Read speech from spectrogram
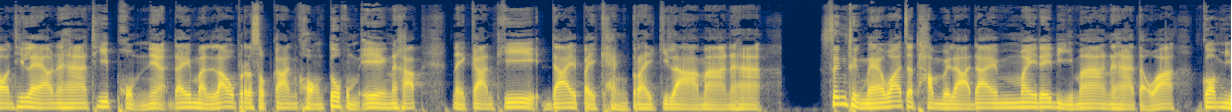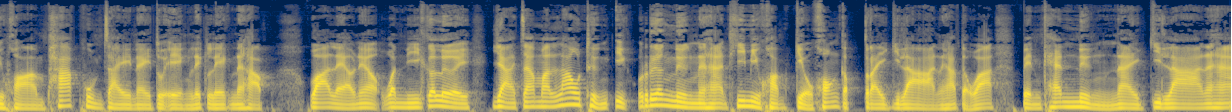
ตอนที่แล้วนะฮะที่ผมเนี่ยได้มาเล่าประสบการณ์ของตัวผมเองนะครับ ในการที่ได้ไปแข่งไตรกีฬามานะฮะ ซึ่งถึงแม้ว่าจะทำเวลาได้ไม่ได้ดีมากนะฮะแต่ว่าก็มีความภาคภูมิใจในตัวเองเล็กๆนะครับ ว่าแล้วเนี่ยวันนี้ก็เลยอยากจะมาเล่าถึงอีกเรื่องหนึ่งนะฮะที่มีความเกี่ยวข้องกับไตรกีฬานะครับ แต่ว่าเป็นแค่หนึ่งในกีฬานะฮะ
